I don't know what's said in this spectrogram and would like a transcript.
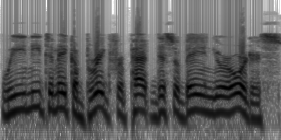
We need to make a brig for Pat disobeying your orders.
